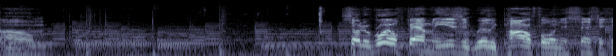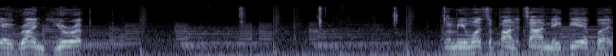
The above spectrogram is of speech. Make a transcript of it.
Um, so the royal family isn't really powerful in the sense that they run Europe. I mean, once upon a time they did, but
